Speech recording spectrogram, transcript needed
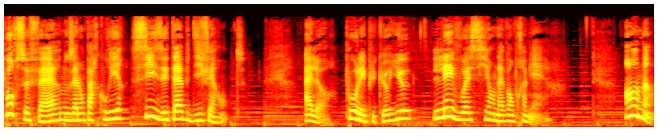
Pour ce faire, nous allons parcourir six étapes différentes. Alors, pour les plus curieux, les voici en avant-première. En 1,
